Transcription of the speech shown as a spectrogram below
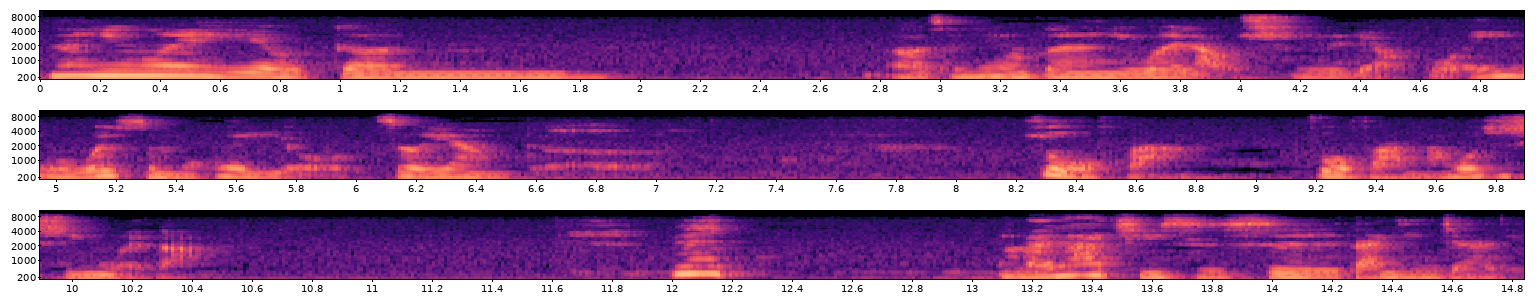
那因为也有跟。呃，曾经有跟一位老师聊过，诶，我为什么会有这样的做法、做法嘛，或是行为吧？因为买嘎其实是单亲家庭，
